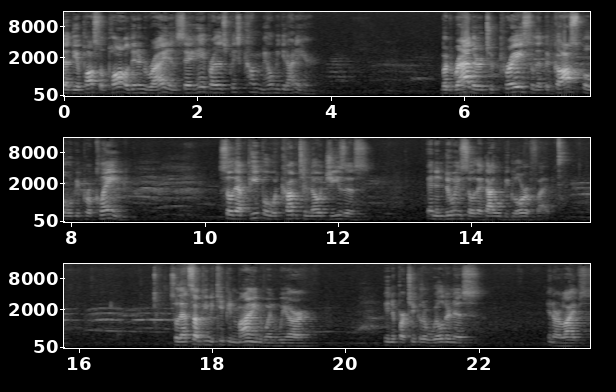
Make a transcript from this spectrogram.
that the Apostle Paul didn't write and say, hey, brothers, please come help me get out of here but rather to pray so that the gospel will be proclaimed, so that people would come to know Jesus, and in doing so, that God will be glorified. So that's something to keep in mind when we are in a particular wilderness in our lives.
